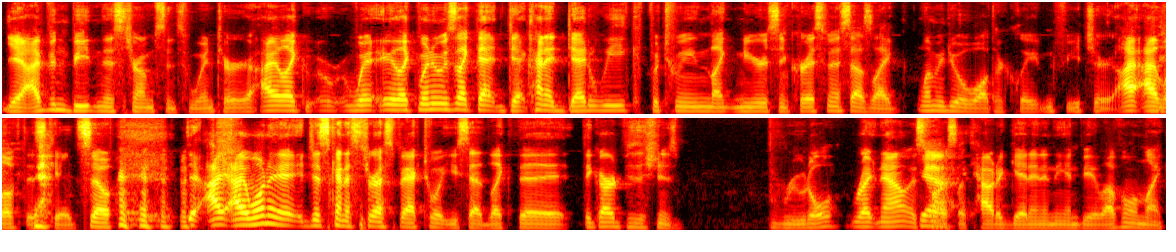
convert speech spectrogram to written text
Yeah, I've been beating this drum since winter. I like when, eh, like when it was like that de- kind of dead week between like New Year's and Christmas. I was like, let me do a Walter Clayton feature. I, I love this kid. So I, I want to just kind of stress back to what you said. Like the the guard position is brutal right now as yeah. far as like how to get in in the NBA level and like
